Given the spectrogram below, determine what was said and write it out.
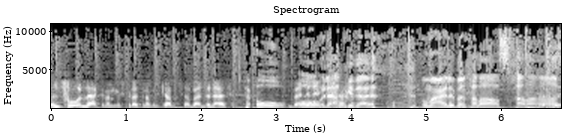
الفول لكن مشكلتنا في الكبسة بعد العشاء. أوه بعد أوه. لا كذا. ومع لبن خلاص خلاص.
